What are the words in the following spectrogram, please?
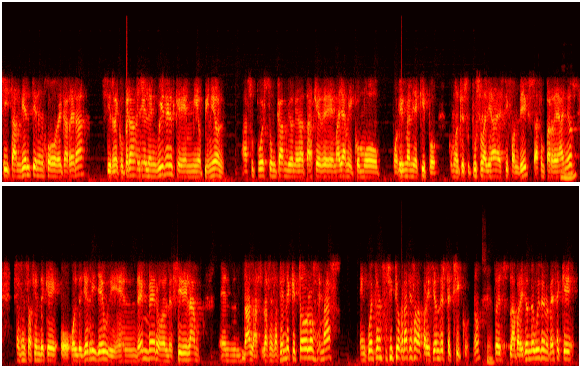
Si también tienen juego de carrera, si recuperan a Jalen Widdle, que en mi opinión ha supuesto un cambio en el ataque de Miami como por irme a mi equipo, como el que supuso la llegada de Stephen Diggs hace un par de años, esa sensación de que o, o el de Jerry Jeudy en Denver o el de CeeDee Lamb en Dallas, la sensación de que todos los demás encuentran su sitio gracias a la aparición de este chico, ¿no? Sí. Entonces, la aparición de Widdle me parece que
